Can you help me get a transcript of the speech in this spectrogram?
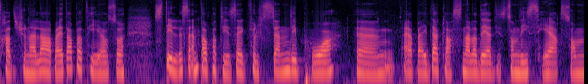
tradisjonelle Arbeiderpartiet, og så stiller Senterpartiet seg fullstendig på arbeiderklassen, eller det som de ser som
